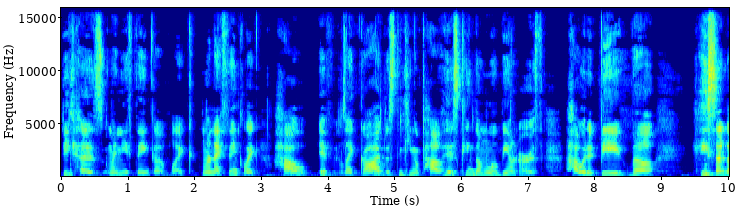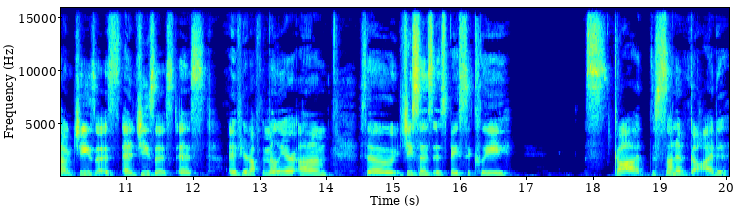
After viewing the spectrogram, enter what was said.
Because when you think of like when i think like how if like god was thinking of how his kingdom will be on earth how would it be? Well he sent down jesus and jesus is if you're not familiar um so jesus is basically god the son of god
